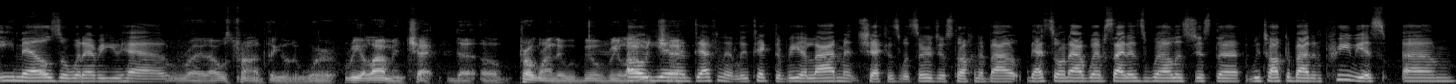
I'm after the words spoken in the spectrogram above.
emails or whatever you have. Right, I was trying to think of the word realignment check. The uh, program that we build realignment Oh yeah, check. definitely. Take the realignment check is what Sergio's talking about. That's on our website as well. It's just uh we talked about in previous um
